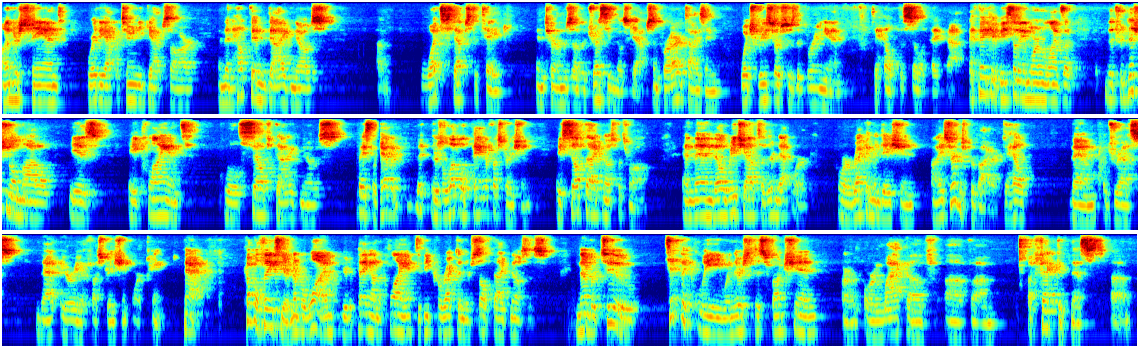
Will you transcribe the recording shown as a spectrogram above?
understand where the opportunity gaps are, and then help them diagnose um, what steps to take in terms of addressing those gaps and prioritizing which resources to bring in to help facilitate that. I think it'd be something more along the lines of the traditional model is a client will self-diagnose. Basically, a, there's a level of pain or frustration. They self-diagnose what's wrong, and then they'll reach out to their network for a recommendation on a service provider to help them address that area of frustration or pain. Now, couple things here. Number one, you're depending on the client to be correct in their self diagnosis. Number two, typically when there's dysfunction or, or lack of, of um, effectiveness, um,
